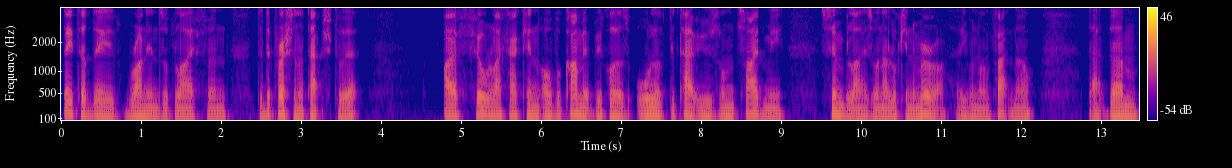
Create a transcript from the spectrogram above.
day to day run ins of life and the depression attached to it, I feel like I can overcome it because all of the tattoos inside me symbolize when I look in the mirror, even though I'm fat now, that um,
